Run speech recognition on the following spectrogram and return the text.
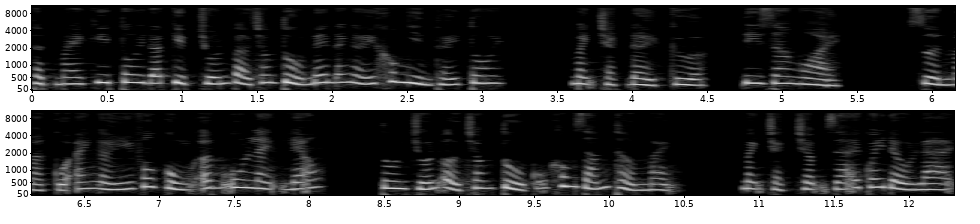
Thật may khi tôi đã kịp trốn vào trong tủ nên anh ấy không nhìn thấy tôi. Mạnh Trạch đẩy cửa, đi ra ngoài. Sườn mặt của anh ấy vô cùng âm u lạnh lẽo, Tôi trốn ở trong tủ cũng không dám thở mạnh. Mạnh Trạch chậm rãi quay đầu lại,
